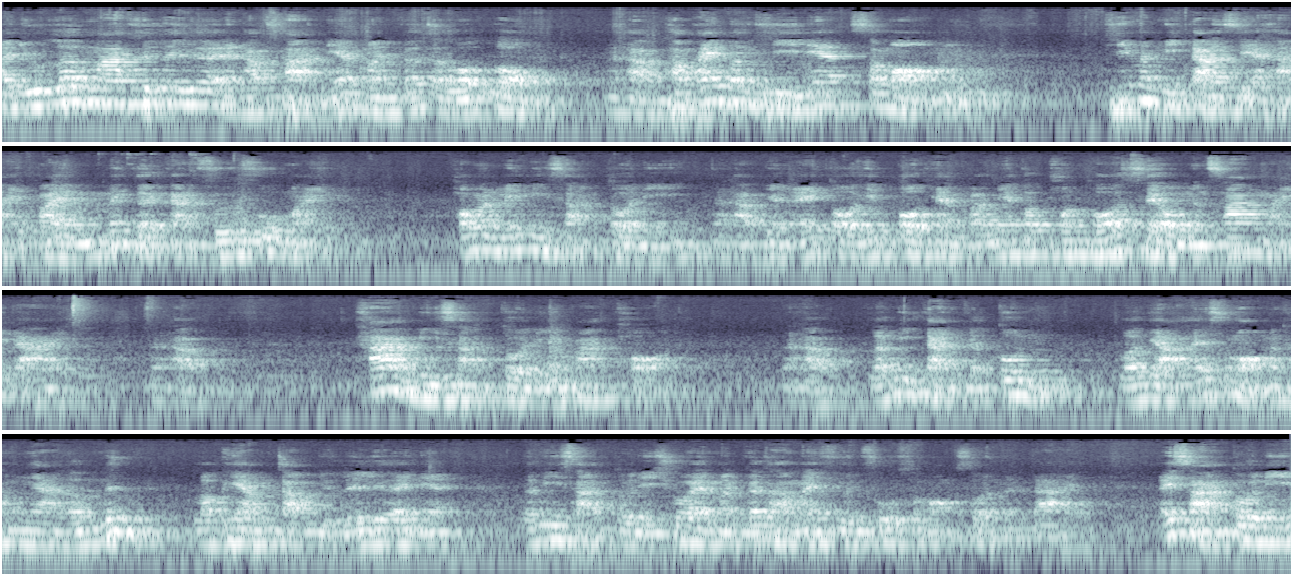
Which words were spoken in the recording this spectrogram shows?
อายุเริ่มมากขึ้นเรื่อยๆนะครับสารเนี้ยมันก็จะลดลงนะครับทำให้บางทีเนี่ยสมองที่มันมีการเสียหายไปมันไม่เกิดการฟื้นฟูใหม่ เพราะมันไม่มีสารตัวนี้ นะครับอย่างไอตัวที่โปแกรมปั๊บเนี่ยเขาพ้นเพราะว่าเซลล์มันสร้างใหม่ได้นะครับถ้ามีสารตัวนี้มากพอนะครับแล้วมีการกระตุ้นเราอยากให้สมองมันทำงานเรานึกเราพยายามจำอยู่เรื่อยๆเนี่ยแล้วมีสารตัวนี้ช่วยมันก็ทำให้ฟื้นฟูสมองส่วนนั้นได้ไอสารตัวนี้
